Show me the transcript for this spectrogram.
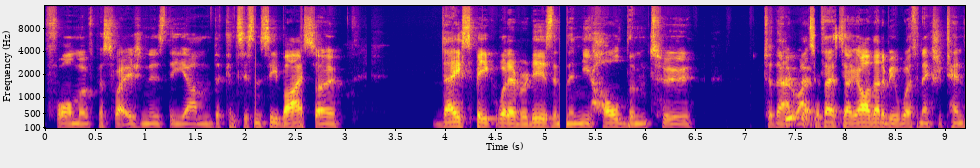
form of persuasion is the um, the consistency bias. So they speak whatever it is, and then you hold them to to that, right? So if they say, "Oh, that'd be worth an extra ten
